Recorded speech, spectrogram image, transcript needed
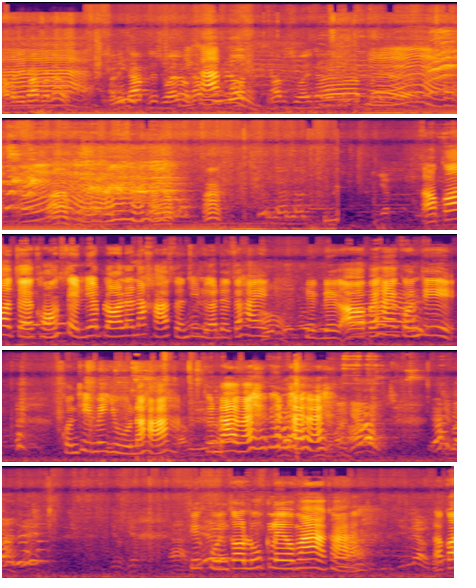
สวัสดีครับกันเร็วสวัสดีครับสวยๆแล้วครับลุงพลครับสวยครับเอ๊ะเอ๊ะมาครับมาเราก็แจกของเสร็จเรียบร้อยแล้วนะคะ ส่วนที่เหลือเดี๋ยวจะให้เด็กๆเอาไปให้คนที่ คนที่ไม่อยู่นะคะ ขึ้นได้ไหมขึ้นได้ไหมพี่ขุนก็ลุกเร็วมากค่ะ แล้วก็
